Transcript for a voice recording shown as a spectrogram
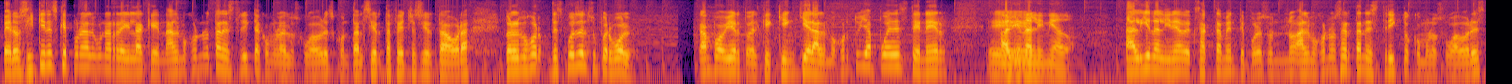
pero sí tienes que poner alguna regla que a lo mejor no tan estricta como la de los jugadores con tal cierta fecha, cierta hora, pero a lo mejor después del Super Bowl, campo abierto, el que quien quiera, a lo mejor tú ya puedes tener... Alguien alineado alguien alineado exactamente, por eso no, a lo mejor no ser tan estricto como los jugadores,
